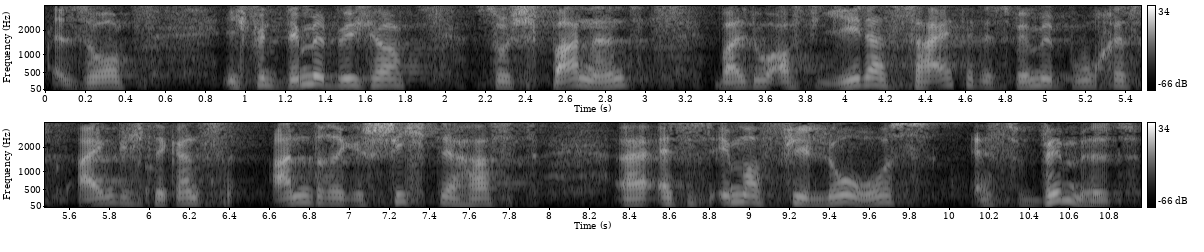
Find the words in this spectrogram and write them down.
Also, ich finde Wimmelbücher so spannend, weil du auf jeder Seite des Wimmelbuches eigentlich eine ganz andere Geschichte hast. Äh, es ist immer viel los, es wimmelt.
